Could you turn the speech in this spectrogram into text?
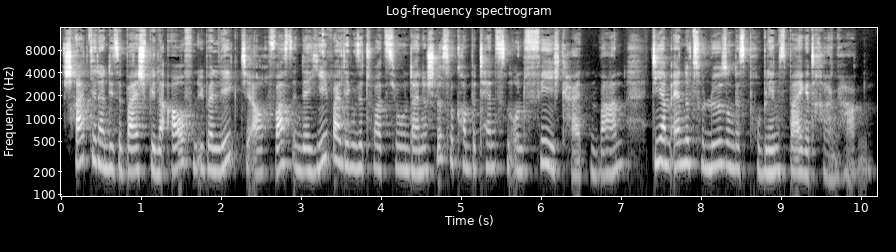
Schreib dir dann diese Beispiele auf und überleg dir auch, was in der jeweiligen Situation deine Schlüsselkompetenzen und Fähigkeiten waren, die am Ende zur Lösung des Problems beigetragen haben.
